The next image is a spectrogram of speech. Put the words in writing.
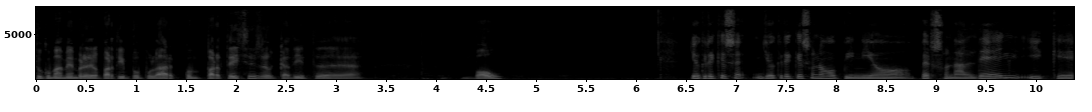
tu, com a membre del Partit Popular, comparteixes el que ha dit eh, Bou? Jo crec, que és, jo crec que és una opinió personal d'ell i que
